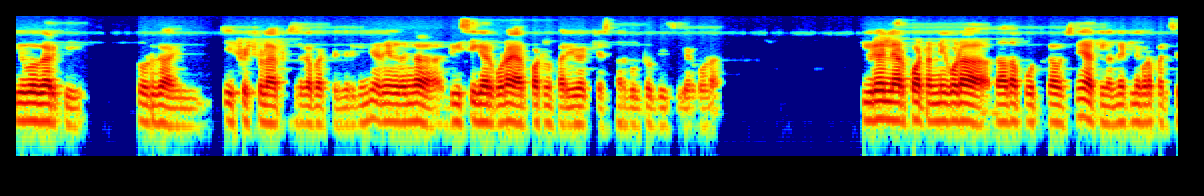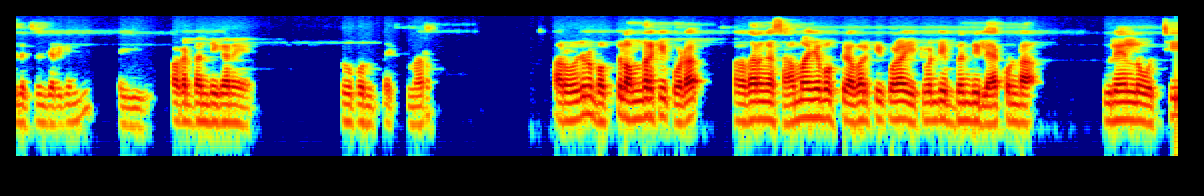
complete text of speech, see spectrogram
ఈఓ గారికి తోడుగా ఆయన చీఫ్ ఫెస్టివల్ ఆఫీసర్గా పెట్టడం జరిగింది. అదేవిధంగా డీసీ గారు కూడా ఏర్పాట్లను పర్యవేక్షిస్తున్నారు గుంటూరు డీసీ గారు కూడా. యూరియల్ ఏర్పాటు అన్నీ కూడా దాదాపు పూర్తిగా వచ్చినాయి. వాటిని అన్నింటినీ కూడా పరిశీలించడం జరిగింది. అవి పకడ్బందీగానే రూపొందిస్తున్నారు. ఆ రోజున భక్తులందరికీ కూడా ప్రధానంగా సామాన్య భక్తులు ఎవరికీ కూడా ఎటువంటి ఇబ్బంది లేకుండా యూలైన్లో వచ్చి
